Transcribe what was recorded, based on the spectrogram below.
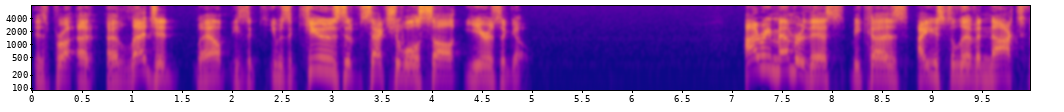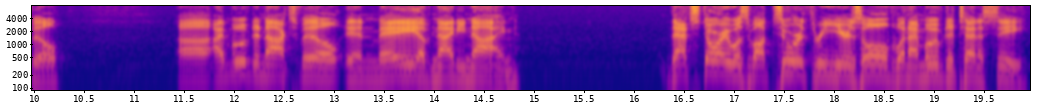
is brought, uh, alleged well, he's a, he was accused of sexual assault years ago. I remember this because I used to live in Knoxville. Uh, I moved to Knoxville in May of 99. That story was about two or three years old when I moved to Tennessee,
